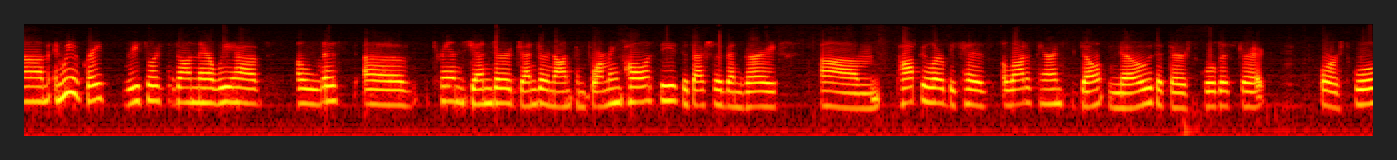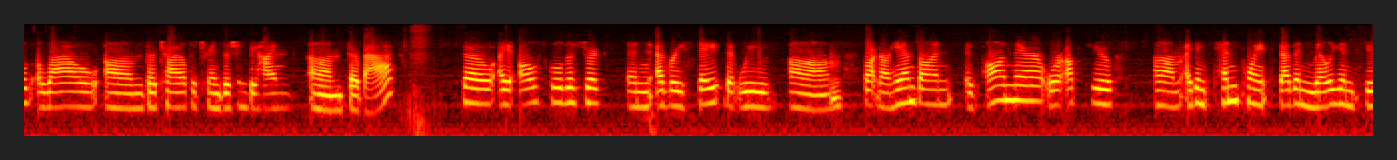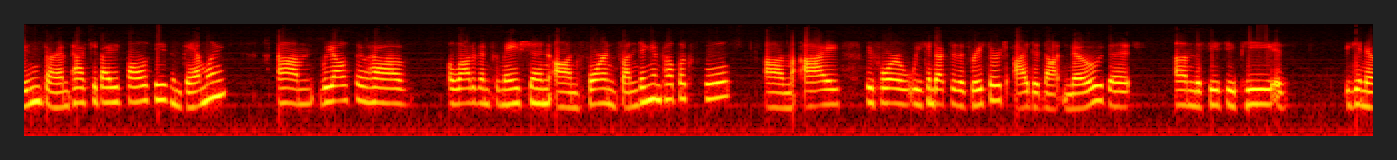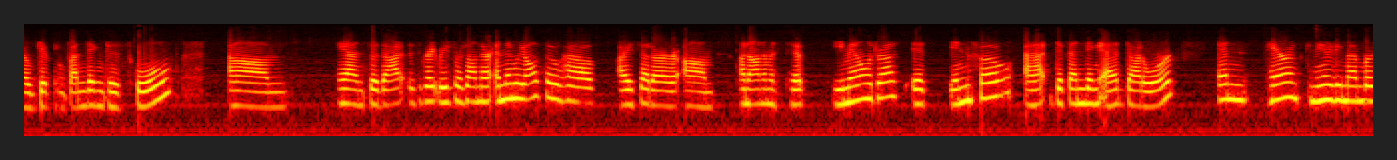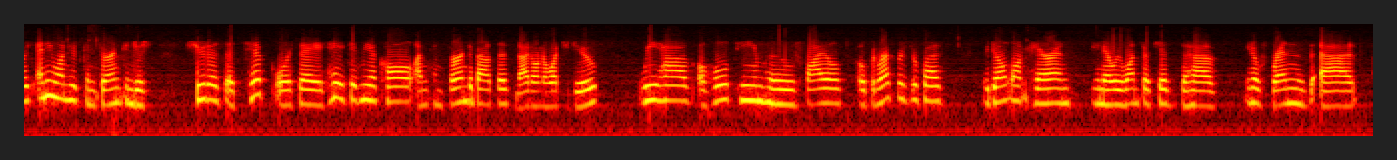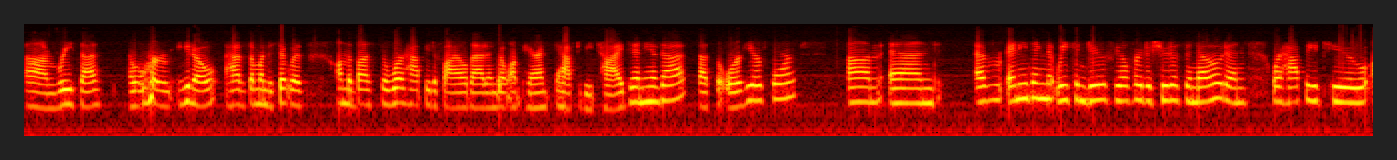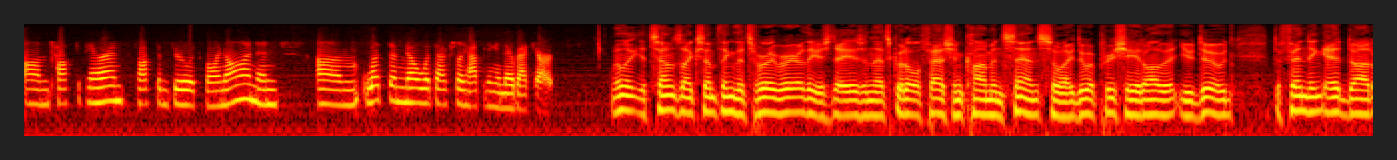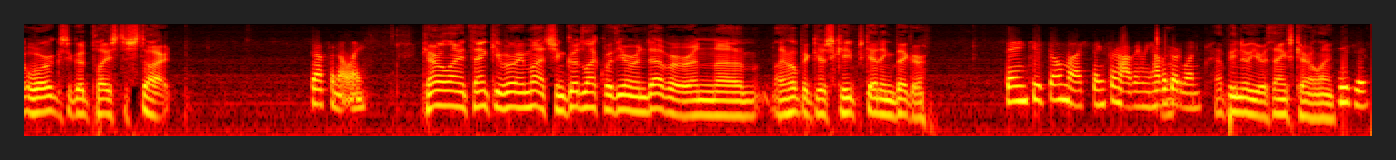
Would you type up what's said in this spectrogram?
Um, and we have great resources on there. We have a list of transgender, gender nonconforming policies. It's actually been very um, popular because a lot of parents don't know that their school district or schools allow um, their child to transition behind um, their back. So I, all school districts in every state that we've um, gotten our hands on is on there. We're up to, um, I think, 10.7 million students are impacted by these policies and families. Um, we also have a lot of information on foreign funding in public schools. Um, I, before we conducted this research, I did not know that um, the CCP is, you know, giving funding to schools. Um, and so that is a great resource on there. And then we also have, I said, our um, anonymous tip email address. It's info at defendinged.org. And parents, community members, anyone who's concerned can just shoot us a tip or say, hey, give me a call. I'm concerned about this and I don't know what to do. We have a whole team who files open records requests. We don't want parents, you know, we want their kids to have you know, friends at um, recess or, you know, have someone to sit with on the bus. So we're happy to file that and don't want parents to have to be tied to any of that. That's what we're here for. Um, and every, anything that we can do, feel free to shoot us a note, and we're happy to um, talk to parents, talk them through what's going on, and um, let them know what's actually happening in their backyard. Well, it sounds like something that's very rare these days, and that's good old fashioned common sense. So I do appreciate all that you do. DefendingEd.org is a good place to start. Definitely. Caroline, thank you very much, and good luck with your endeavor. And um, I hope it just keeps getting bigger. Thank you so much. Thanks for having me. Have a good one. Happy New Year. Thanks, Caroline. You too.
